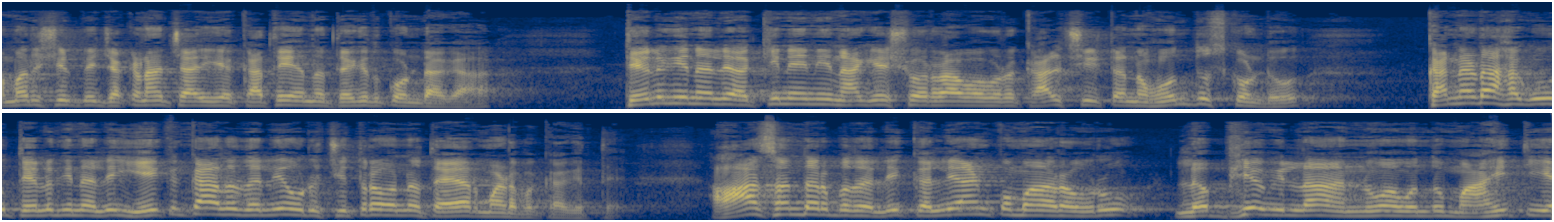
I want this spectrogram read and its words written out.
ಅಮರಶಿಲ್ಪಿ ಜಕಣಾಚಾರ್ಯ ಕಥೆಯನ್ನು ತೆಗೆದುಕೊಂಡಾಗ, ತೆಲುಗಿನಲ್ಲಿ ಅಕ್ಕಿನೇನಿ ನಾಗೇಶ್ವರರಾವ್ ಅವರ ಕಾಲ್ ಶೀಟನ್ನು ಹೊಂದಿಸ್ಕೊಂಡು ಕನ್ನಡ ಹಾಗೂ ತೆಲುಗಿನಲ್ಲಿ ಏಕಕಾಲದಲ್ಲಿ ಅವರು ಚಿತ್ರವನ್ನು ತಯಾರು ಮಾಡಬೇಕಾಗುತ್ತೆ. ಆ ಸಂದರ್ಭದಲ್ಲಿ ಕಲ್ಯಾಣ್ ಕುಮಾರ್ ಅವರು ಲಭ್ಯವಿಲ್ಲ ಅನ್ನುವ ಒಂದು ಮಾಹಿತಿಯ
